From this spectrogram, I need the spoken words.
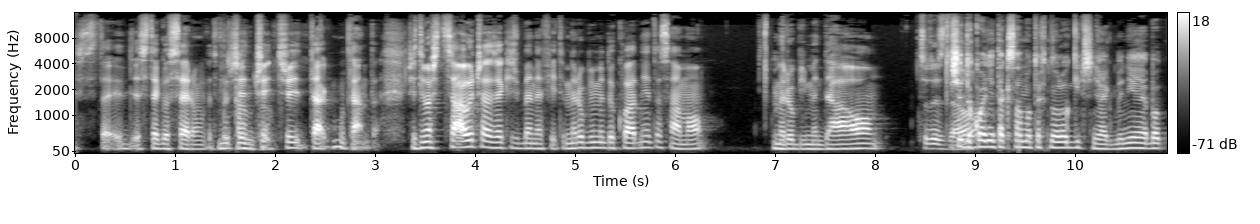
z, te, z tego serum Mutanta. czy, czy, tak, mutanta. Czyli ty masz cały czas jakieś benefity. My robimy dokładnie to samo. My robimy DAO, Co to jest Się DAO? dokładnie tak samo technologicznie, jakby nie, bo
